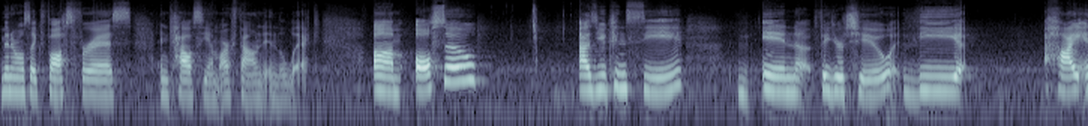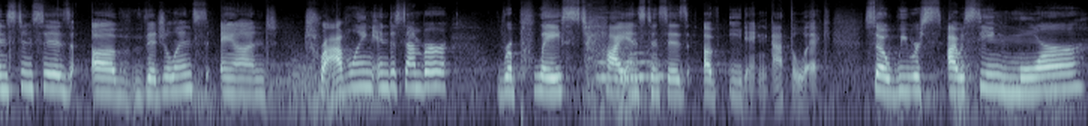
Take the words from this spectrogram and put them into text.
minerals like phosphorus and calcium are found in the lick. Um, also, as you can see in figure two, the high instances of vigilance and traveling in December replaced high instances of eating at the lick. So we were, I was seeing more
